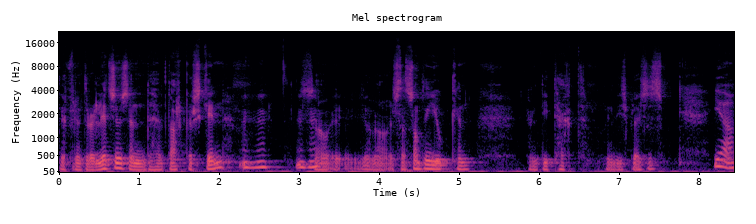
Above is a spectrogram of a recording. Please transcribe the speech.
different religions and have darker skin. mhm, mhm. So uh, you know, is that something you can can detect in these places? Yeah,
